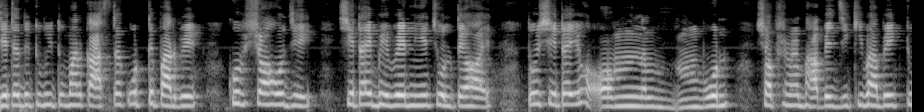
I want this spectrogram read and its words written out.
যেটাতে তুমি তোমার কাজটা করতে পারবে খুব সহজেই, সেটাই ভেবে নিয়ে চলতে হয়। তো সেটাই বোন সবসময় ভাবে যে কীভাবে একটু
